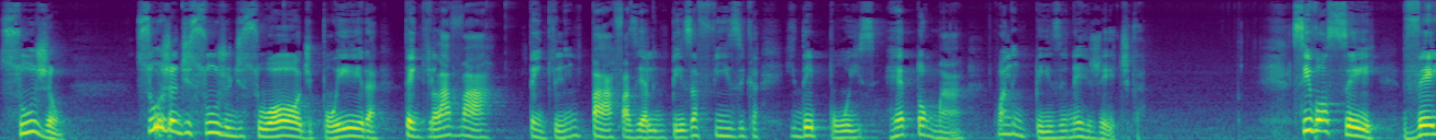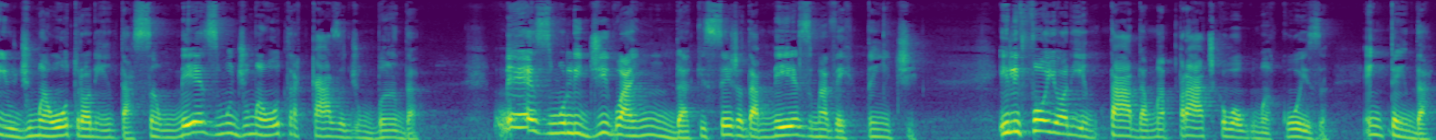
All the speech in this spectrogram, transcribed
sujam. Suja de sujo, de suor, de poeira, tem que lavar tem que limpar, fazer a limpeza física e depois retomar com a limpeza energética. Se você veio de uma outra orientação, mesmo de uma outra casa de umbanda, mesmo lhe digo ainda que seja da mesma vertente, e lhe foi orientada uma prática ou alguma coisa, entenda,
